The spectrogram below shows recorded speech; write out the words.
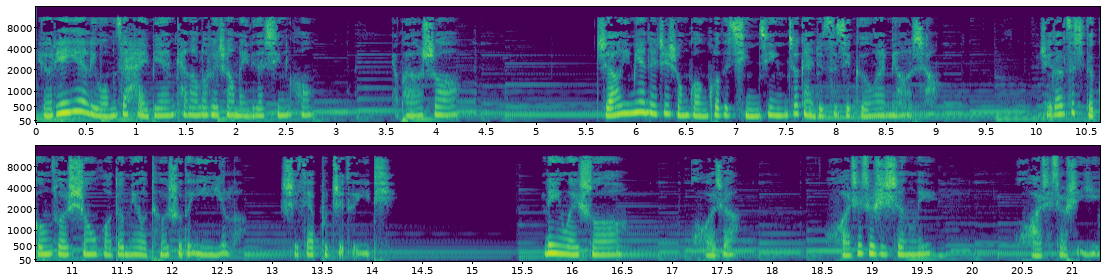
有天夜里，我们在海边看到了非常美丽的星空。朋友说，只要一面对这种广阔的情境，就感觉自己格外渺小，觉得自己的工作生活都没有特殊的意义了，实在不值得一提。另一位说，活着，活着就是胜利，活着就是意义。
